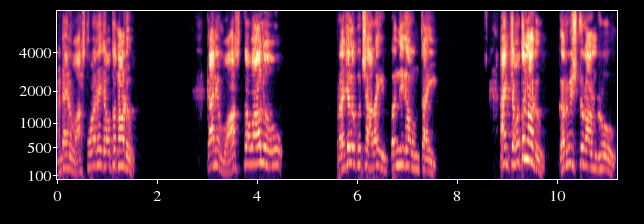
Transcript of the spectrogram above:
అంటే ఆయన వాస్తవాలే చెబుతున్నాడు. కానీ వాస్తవాలు ప్రజలకు చాలా ఇబ్బందిగా ఉంటాయి. ఆయన చెబుతున్నాడు గర్విష్ఠురాండ్రు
